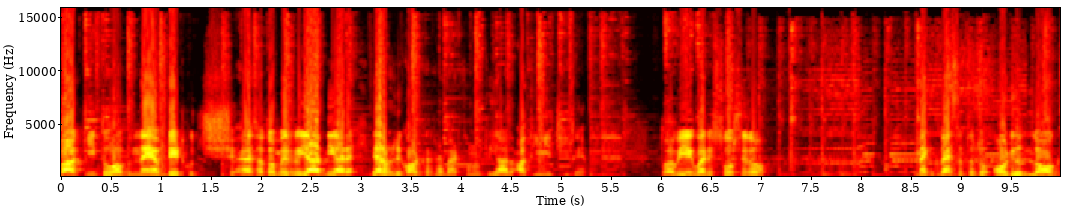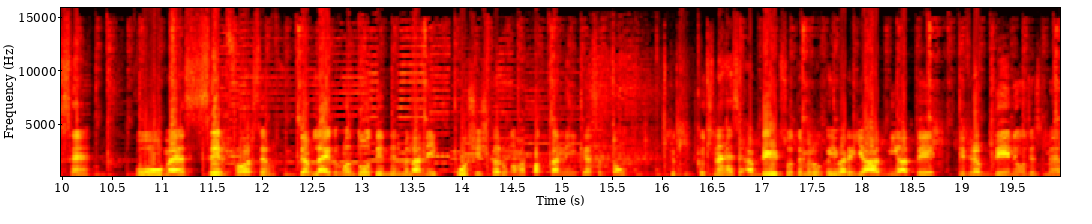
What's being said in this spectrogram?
बाकी तो अब नए अपडेट कुछ ऐसा तो मेरे को याद नहीं आ रहा है। यार, अब रिकॉर्ड करने बैठता हूँ तो याद आती नहीं है चीज़ें। तो अभी एक बार सोचने दो मैं वैसे तो जो ऑडियो लॉग्स हैं, वो मैं सिर्फ़ और सिर्फ़ जब लाइक करूँगा दो तीन दिन में लाने की कोशिश करूँगा, मैं पक्का नहीं कह सकता हूँ, क्योंकि कुछ ना ऐसे अपडेट्स होते हैं, मेरे को कई बार याद नहीं आते, या फिर अब देने हो, जैसे मैं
